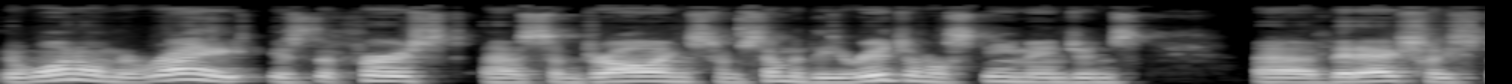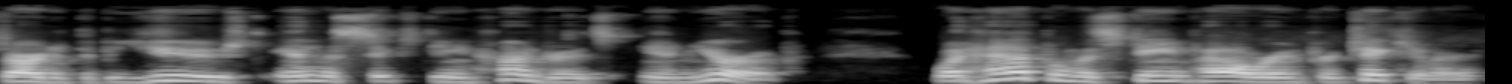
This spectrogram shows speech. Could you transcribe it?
The one on the right is the first, some drawings from some of the original steam engines uh, that actually started to be used in the 1600s in Europe. What happened with steam power in particular,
